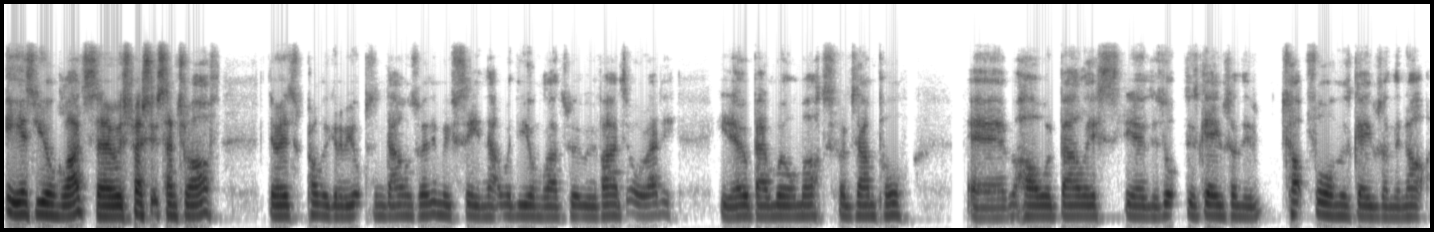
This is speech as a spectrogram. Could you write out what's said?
He is a young lad, so especially at centre half, there is probably going to be ups and downs with him. We've seen that with the young lads that we've had already. You know, Ben Wilmot, for example, um, Harwood Bellis. You know, there's there's games when they're top form, there's games when they're not,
